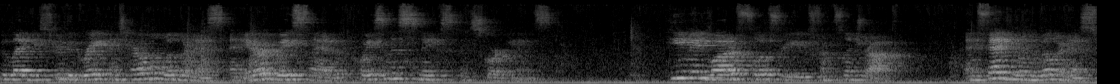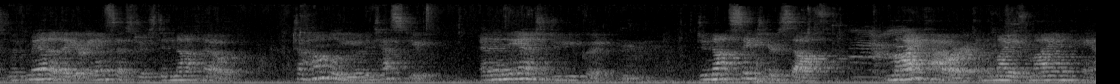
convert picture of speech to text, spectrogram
who led you through the great and terrible wilderness and arid wasteland with poisonous snakes and scorpions. He made water flow for you from flint rock, and fed you in the wilderness with manna that your ancestors did not know, to humble you and to test you, and in the end to do you good. Do not say to yourself, My power and the might of my own hand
